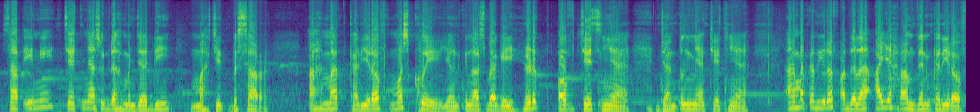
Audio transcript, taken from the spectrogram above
Saat ini, chatnya sudah menjadi masjid besar. Ahmad Kadyrov Moskwe yang dikenal sebagai Heart of Chechnya, jantungnya Chechnya. Ahmad Kadyrov adalah ayah Ramzan Kadyrov.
